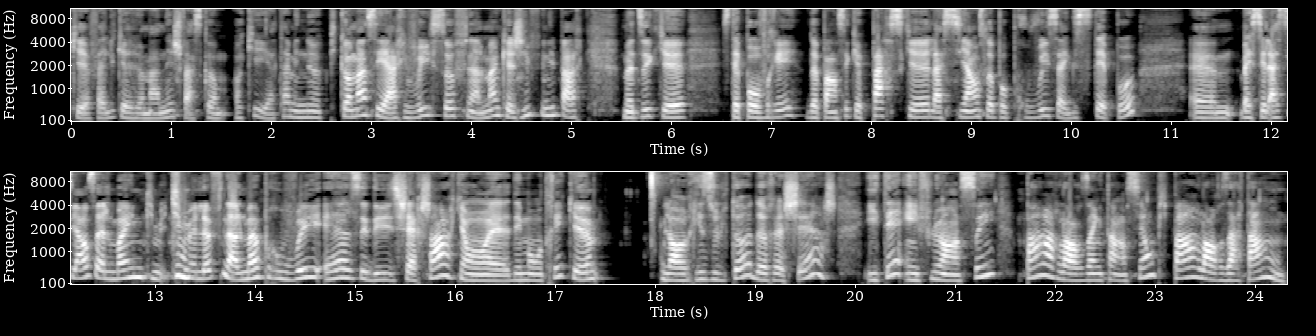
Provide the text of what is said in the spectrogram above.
qu'il a fallu que un moment je fasse comme OK, attends une minute. Puis comment c'est arrivé ça finalement que j'ai fini par me dire que c'était pas vrai de penser que parce que la science l'a pas prouvé, ça existait pas. Euh, ben c'est la science elle-même qui, qui me l'a finalement prouvé. Elle, c'est des chercheurs qui ont euh, démontré que leurs résultats de recherche étaient influencés par leurs intentions puis par leurs attentes.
